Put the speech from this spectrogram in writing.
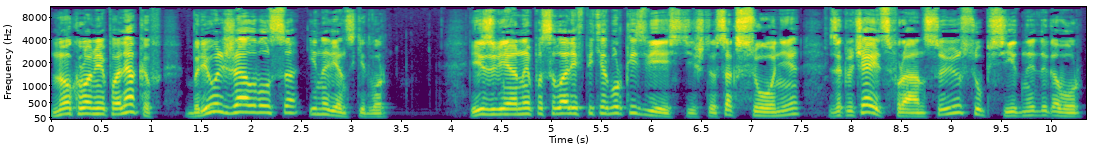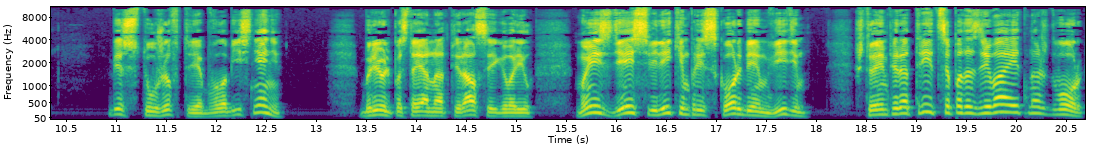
Но кроме поляков, Брюль жаловался и на Венский двор. Из Вены посылали в Петербург известие, что Саксония заключает с Францией субсидный договор. Бестужев требовал объяснения. Брюль постоянно отпирался и говорил, «Мы здесь с великим прискорбием видим, что императрица подозревает наш двор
